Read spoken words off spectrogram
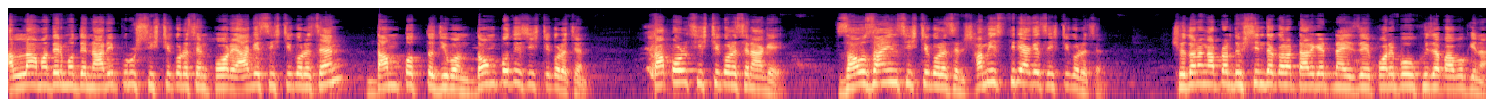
আল্লাহ আমাদের মধ্যে নারী পুরুষ সৃষ্টি করেছেন পরে, আগে সৃষ্টি করেছেন দাম্পত্য জীবন, দম্পতি সৃষ্টি করেছেন, কাপড় সৃষ্টি করেছেন আগে। জাউজাইন সৃষ্টি করেছেন, স্বামী স্ত্রী আগে সৃষ্টি করেছেন। সুতরাং আপনার দুশ্চিন্তা করার টার্গেট নাই যে পরে বউ খুঁজে পাবো কিনা।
